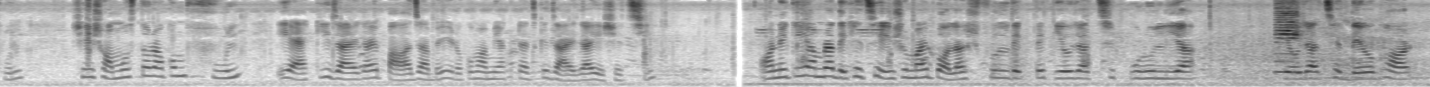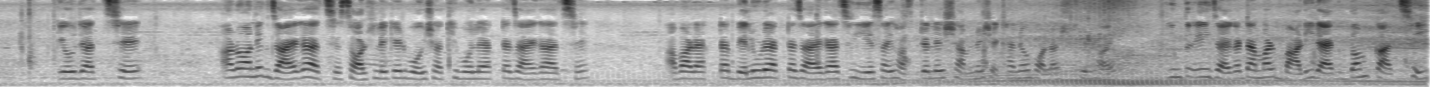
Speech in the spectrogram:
ফুল, সেই সমস্ত রকম ফুল এই একই জায়গায় পাওয়া যাবে, এরকম আমি একটা আজকে জায়গায় এসেছি। অনেকেই আমরা দেখেছি এই সময় পলাশ ফুল দেখতে কেউ যাচ্ছে পুরুলিয়া, কেউ যাচ্ছে দেওঘর, কেউ যাচ্ছে আরও অনেক জায়গা আছে সল্টলেকের বৈশাখী বলে একটা জায়গা আছে, আবার একটা বেলুড়ে একটা জায়গা আছে, ইএসআই হসপিটালের সামনে সেখানেও পলাশ ফুল হয়। কিন্তু এই জায়গাটা আমার বাড়ির একদম কাছেই।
